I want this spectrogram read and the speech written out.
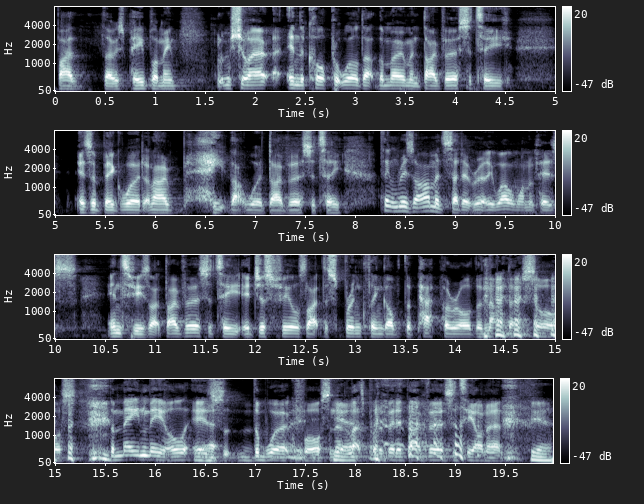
by those people. I mean, I'm sure in the corporate world at the moment, diversity is a big word, and I hate that word diversity. I think Riz Ahmed said it really well in one of his interviews. Like diversity, it just feels like the sprinkling of the pepper or the Nando sauce. The main meal is the workforce, and then Yeah. let's put a bit of diversity on it. Yeah.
